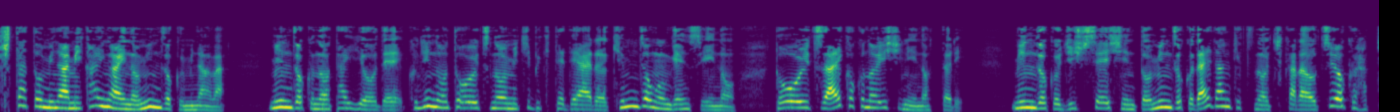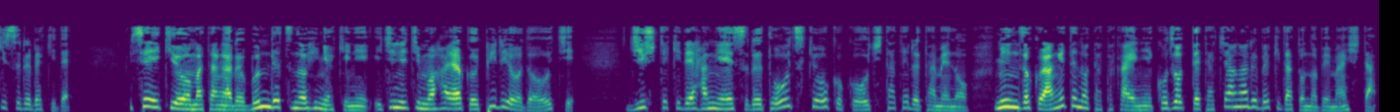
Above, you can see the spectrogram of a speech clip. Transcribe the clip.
北と南海外の民族皆は、民族の太陽で国の統一の導き手である金正恩元帥の統一愛国の意志にのっとり、民族自主精神と民族大団結の力を強く発揮するべきで、世紀をまたがる分裂の悲劇に一日も早くピリオドを打ち、自主的で繁栄する統一教国を打ち立てるための民族挙げての戦いにこぞって立ち上がるべきだと述べました。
